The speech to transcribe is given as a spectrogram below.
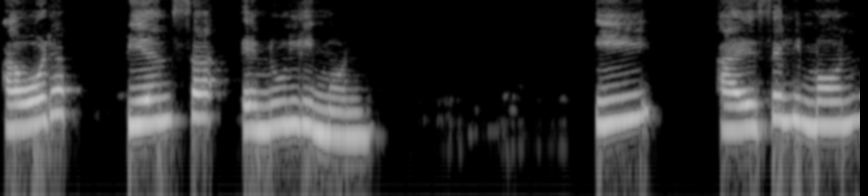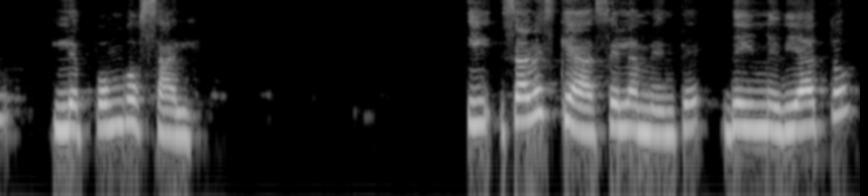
ahora piensa en un limón y a ese limón le pongo sal. ¿Y sabes qué hace la mente? De inmediato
